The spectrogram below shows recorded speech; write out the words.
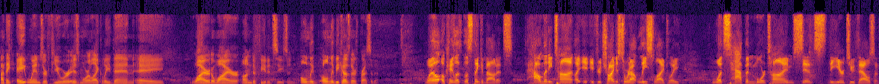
I think eight wins or fewer is more likely than a wire to wire undefeated season. Only only because there's precedent. Well, okay, let's let's think about it. How many times? Like, if you're trying to sort out least likely, what's happened more times since the year 2000?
